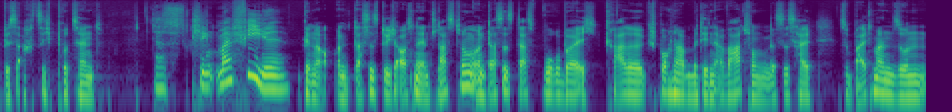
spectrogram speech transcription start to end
bis 80 Prozent. Das klingt mal viel. Genau. Und das ist durchaus eine Entlastung. Und das ist das, worüber ich gerade gesprochen habe mit den Erwartungen. Das ist halt, sobald man so ein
